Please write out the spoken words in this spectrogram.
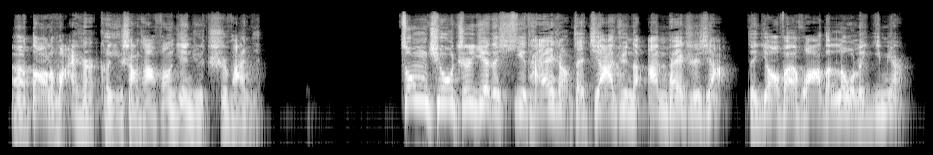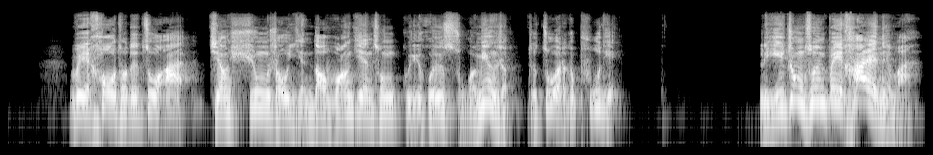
啊，到了晚上可以上他房间去吃饭去。中秋之夜的戏台上，在家俊的安排之下，这要饭花子露了一面，为后头的作案将凶手引到王建聪鬼魂索命上就做了个铺垫。李仲村被害那晚，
